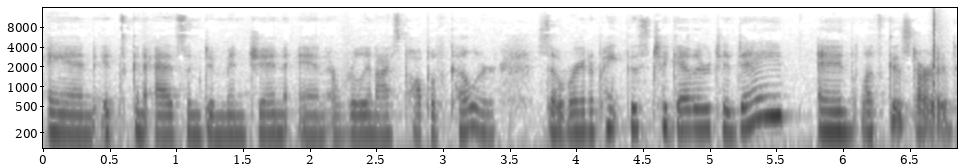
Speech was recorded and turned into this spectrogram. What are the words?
and it's going to add some dimension and a really nice pop of color. So we're going to paint this together today and let's get started.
